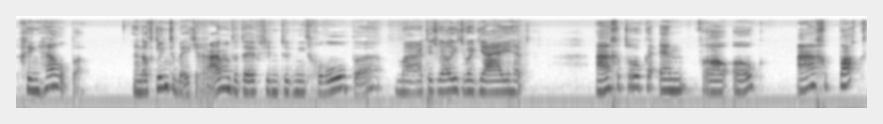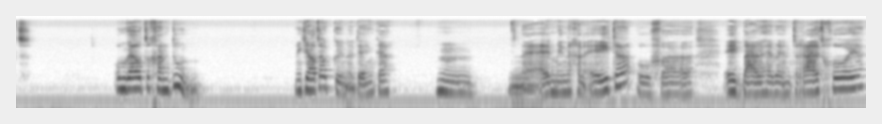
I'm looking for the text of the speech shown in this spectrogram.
ging helpen. En dat klinkt een beetje raar, want dat heeft je natuurlijk niet geholpen. Maar het is wel iets wat jij hebt aangetrokken en vooral ook aangepakt om wel te gaan doen. Want je had ook kunnen denken: hmm, nee, minder gaan eten. Of uh, eetbuien hebben en het eruit gooien.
